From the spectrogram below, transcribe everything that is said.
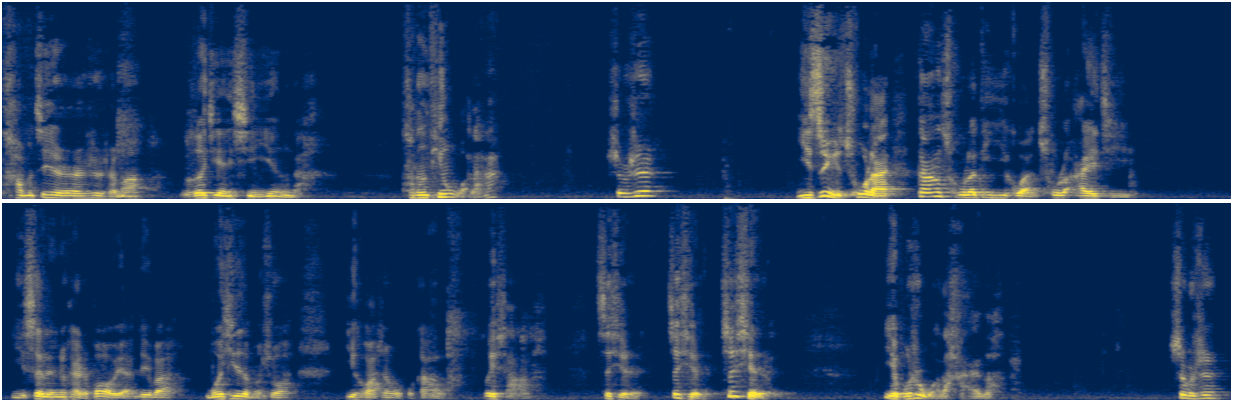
他们这些人是什么？额间心硬的，他能听我的？是不是？以至于出来，刚出了第一关，出了埃及，以色列人就开始抱怨，对吧？摩西怎么说？耶和华神，我不干了。为啥呢？这些人，这些人，这些人，也不是我的孩子，是不是？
